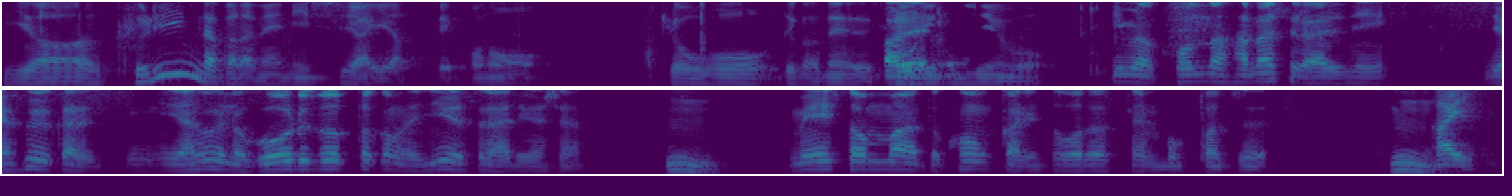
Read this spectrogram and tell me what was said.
いやークリーンだからね2試合やってこの強豪てかねあれ攻撃陣を。今こんな話してる間に、ヤフーから、ヤフーのゴールドットコムでニュースが入ってきました。うん。メイソン・マウント、今回に争奪戦勃発。うんはい。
